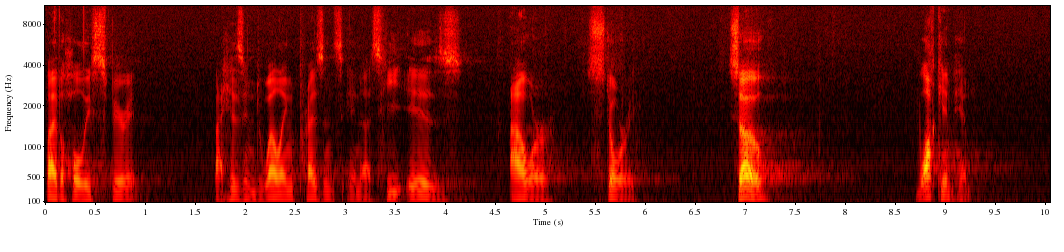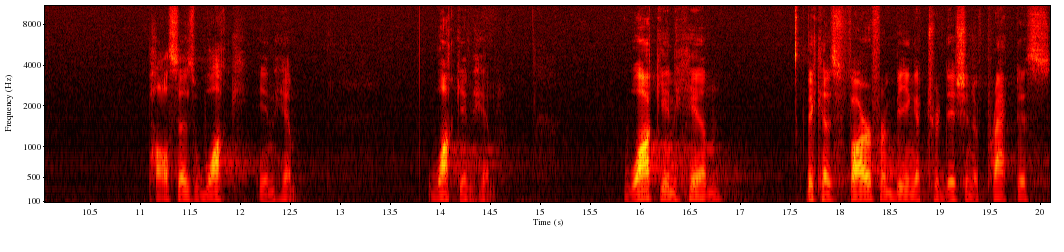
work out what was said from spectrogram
by the Holy Spirit, by his indwelling presence in us. He is our story. So, walk in him. Paul says, walk in him. Walk in him. Walk in him because far from being a tradition of practice,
